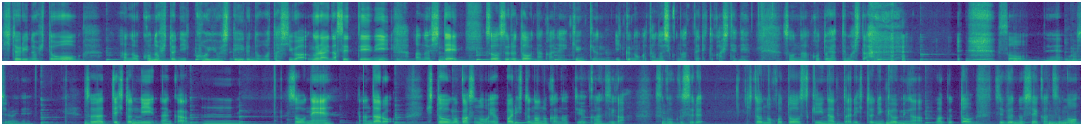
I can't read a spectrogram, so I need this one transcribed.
一人の人をあのこの人に恋をしているの私はぐらいな設定にあのしてそうするとなんかねキュンキュン行くのが楽しくなったりとかしてねそんなことやってました。そうね面白いね。そうやって人になんかうんそうねなんだろう。人を動かすのはやっぱり人なのかなっていう感じがすごくする。人のことを好きになったり人に興味が湧くと自分の生活も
